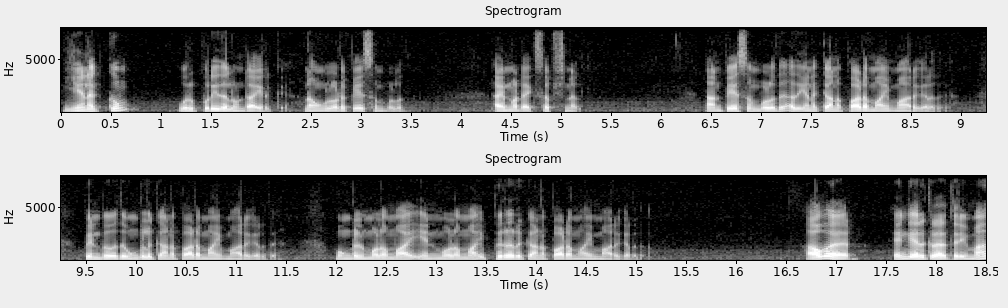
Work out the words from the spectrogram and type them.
எனக்கும் ஒரு புரிதல் உண்டாயிருக்கு நான் உங்களோட பேசும் பொழுது ஐ எம் நாட் எக்ஸப்ஷனல் நான் பேசும் பொழுது அது எனக்கான பாடமாய் மாறுகிறது. பின்பு அது உங்களுக்கான பாடமாய் மாறுகிறது. உங்கள் மூலமாய் என் மூலமாய் பிறருக்கான பாடமாய் மாறுகிறது. அவர் எங்கே இருக்கிறார் தெரியுமா?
